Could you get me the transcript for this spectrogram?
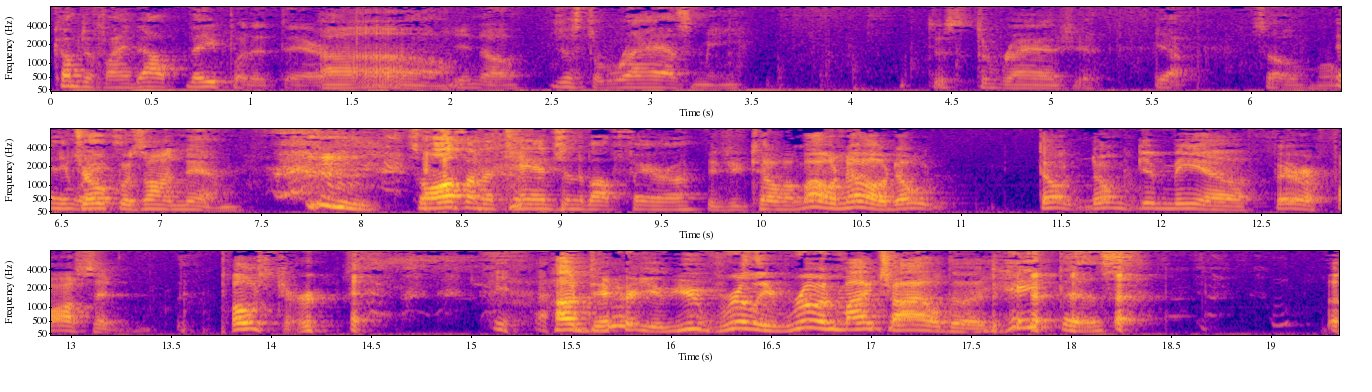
Come to find out, they put it there. Oh, you know, just to razz me. just to razz you. Yeah. So The anyway, joke was on them. so off on a tangent about Farrah. Did you tell them? Oh no, don't don't don't give me a Farrah Fawcett poster. How dare you? You've really ruined my childhood. Hate this.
